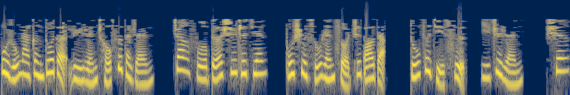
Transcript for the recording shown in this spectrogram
不如那更多的旅人愁思的人。丈夫得失之间，不是俗人所知道的。独自己似一致人身，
